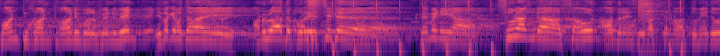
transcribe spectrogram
ෆන් ටු ෆන් කානිවල් වෙනුවෙන් ඒ වගේම තමයි අනුරාධපුරයේ සිට පෙමෙනියා සුරංගා සවුන් ආදරෙන් සිහිපත් කරනවා දුමිදු.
